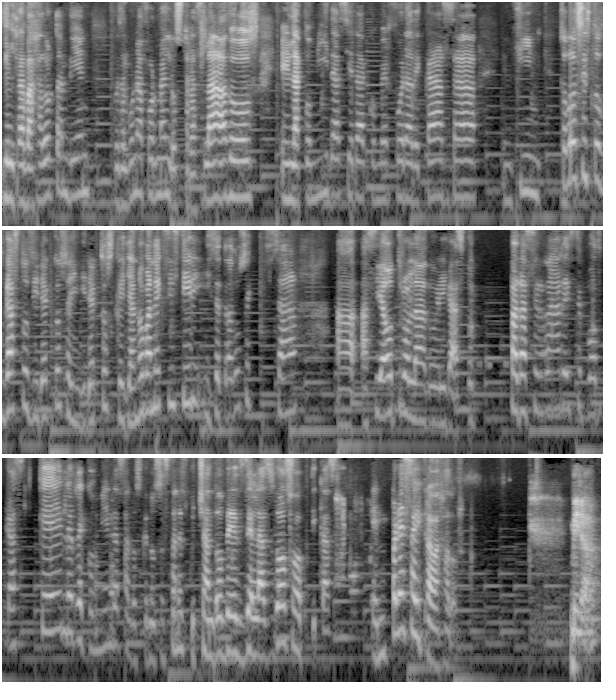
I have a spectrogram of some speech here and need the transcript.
y el trabajador también, pues de alguna forma en los traslados, en la comida, si era comer fuera de casa, en fin, todos estos gastos directos e indirectos que ya no van a existir y se traduce quizá hacia otro lado el gasto. Para cerrar este podcast, ¿qué le recomiendas a los que nos están escuchando desde las dos ópticas, empresa y trabajador? Mira,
